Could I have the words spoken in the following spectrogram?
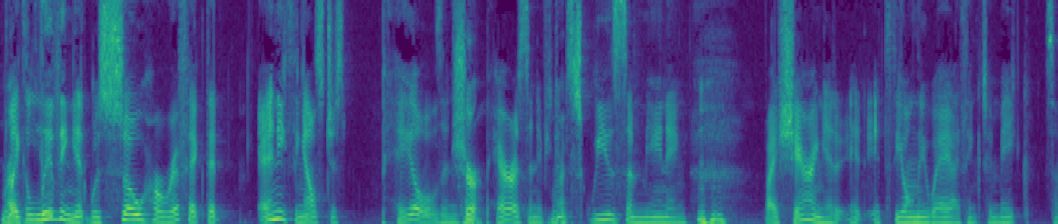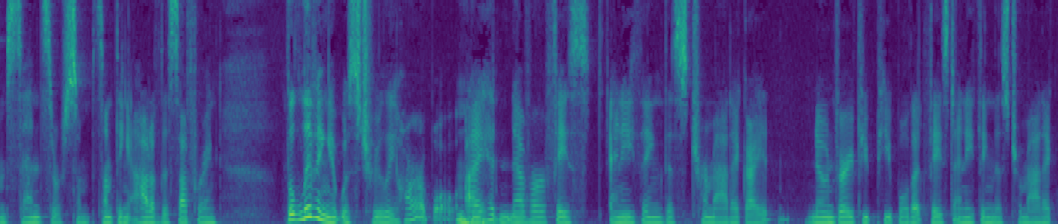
right. Like living it was so horrific that anything else just pales in Sure. comparison. If you can squeeze some meaning mm-hmm. by sharing it, it, it's the only way I think to make some sense or some something out of the suffering. The living it was truly horrible. Mm-hmm. I had never faced anything this traumatic. I had known very few people that faced anything this traumatic.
